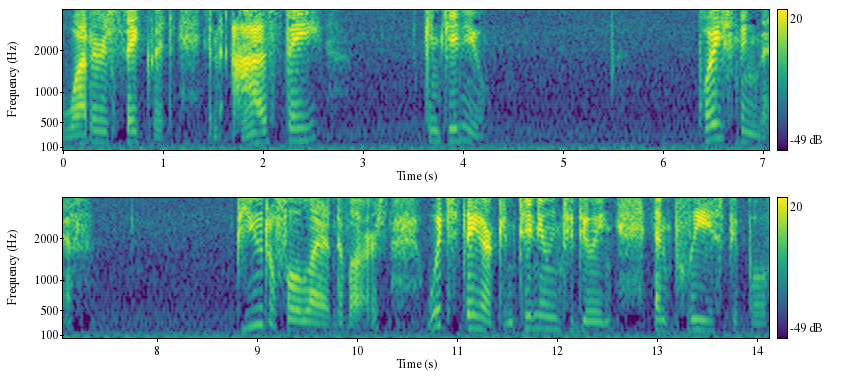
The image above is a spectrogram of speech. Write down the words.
water is sacred, and as they continue poisoning this beautiful land of ours, which they are continuing to doing, and please people,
